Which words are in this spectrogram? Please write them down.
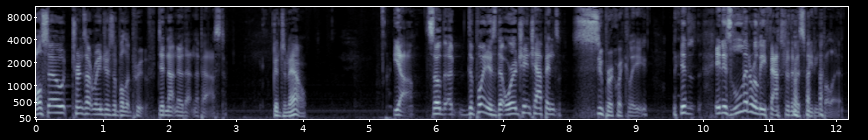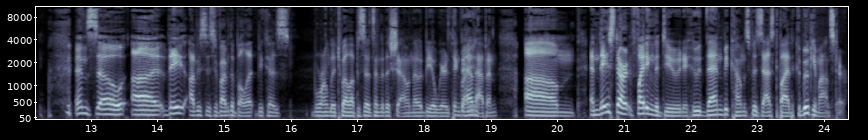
Also, turns out rangers are bulletproof. Did not know that in the past. Good to know. Yeah. So the the point is the aura change happens super quickly. It it is literally faster than a speeding bullet. And so uh, they obviously survived the bullet because we're only 12 episodes into the show, and that would be a weird thing to have happen. Um, and they start fighting the dude who then becomes possessed by the Kabuki monster.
